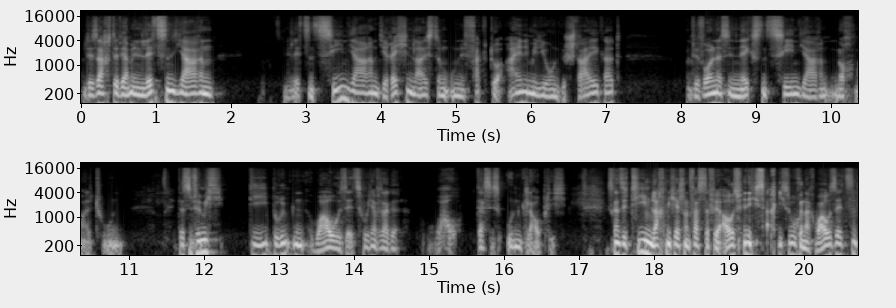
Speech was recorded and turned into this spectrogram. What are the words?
Und der sagte, wir haben in den letzten Jahren, in den letzten zehn Jahren die Rechenleistung um den Faktor eine Million gesteigert. Und wir wollen das in den nächsten zehn Jahren nochmal tun. Das sind für mich die berühmten Wow-Sätze, wo ich einfach sage, wow, das ist unglaublich. Das ganze Team lacht mich ja schon fast dafür aus, wenn ich sage, ich suche nach Wow-Sätzen.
